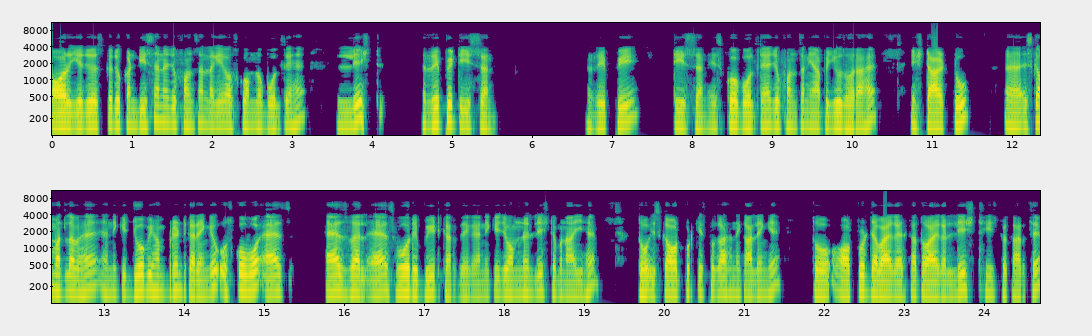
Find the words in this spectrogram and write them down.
और ये जो इसका जो कंडीशन है, जो फ़ंक्शन लगेगा, उसको हम लोग बोलते हैं लिस्ट रिपीटिशन। रिपीटिशन, इसको बोलते हैं जो फ़ंक्शन यहाँ पे यूज़ हो रहा है स्टार्ट टू इसका मतलब है, यानी कि जो भी हम प्रिंट करेंगे, उसको वो एज एज वेल एज वो रिपीट कर देगा। यानी कि जो हमने लिस्ट बनाई है तो इसका आउटपुट किस प्रकार से निकालेंगे? तो आउटपुट जब आएगा इसका तो आएगा लिस्ट इस प्रकार से।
